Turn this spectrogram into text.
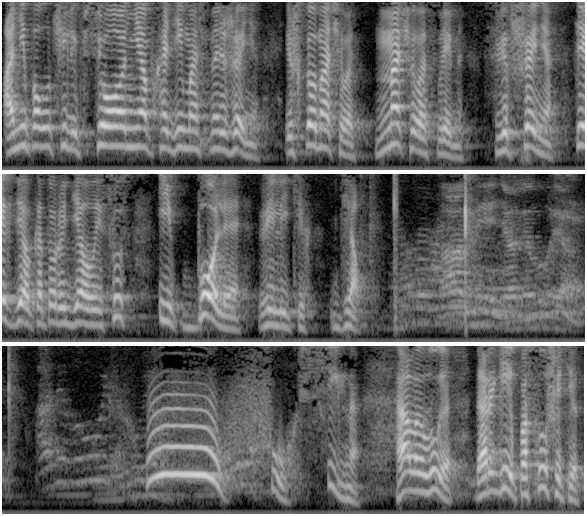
они получили все необходимое снаряжение. И что началось? Началось время свершения тех дел, которые делал Иисус, и более великих дел. Аминь, аллилуйя. Фух, сильно. Аллилуйя. Дорогие, послушайте,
